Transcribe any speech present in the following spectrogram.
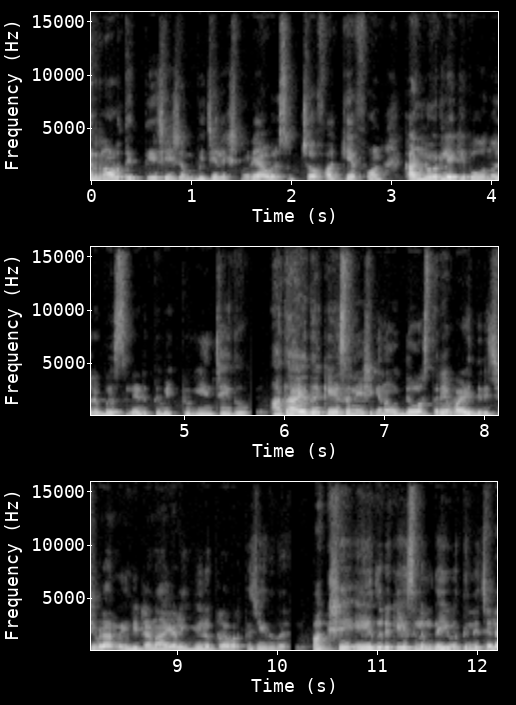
എറണാകുളത്ത് എത്തിയ ശേഷം വിജയലക്ഷ്മിയുടെ ആ ഒരു സ്വിച്ച് ഓഫ് ആക്കിയ ഫോൺ കണ്ണൂരിലേക്ക് പോകുന്ന ഒരു ബസ്സിൽ എടുത്ത് വെക്കുകയും ചെയ്തു. അതായത് കേസ് അന്വേഷിക്കുന്ന ഉദ്യോഗസ്ഥരെ വഴിതിരിച്ചുവിടാൻ വേണ്ടിയിട്ടാണ് അയാൾ ഈ ഒരു പ്രവൃത്തി ചെയ്തത്. പക്ഷേ ഏതൊരു കേസിലും ദൈവത്തിന്റെ ചില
